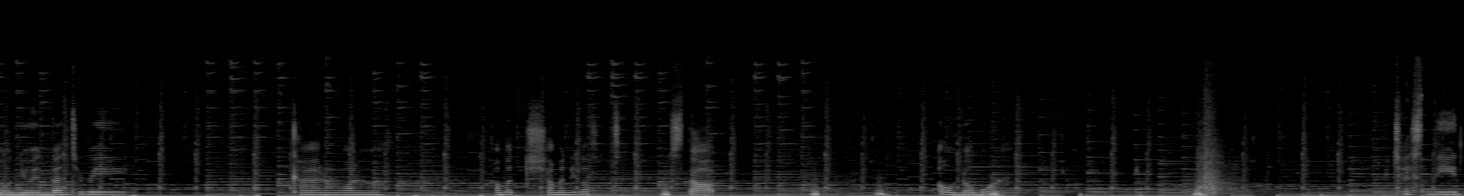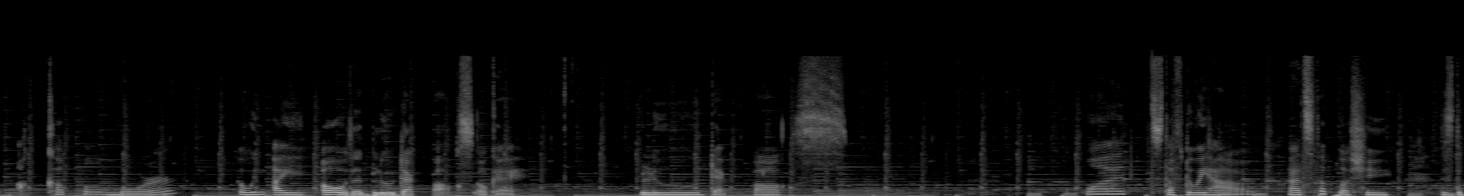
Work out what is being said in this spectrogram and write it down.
No new inventory. Kinda wanna how much how many left? Stop. Oh no more. Just need a couple more. Oh, we, I oh the blue deck box. Okay. Blue deck box. What stuff do we have? That's the plushie. This is the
